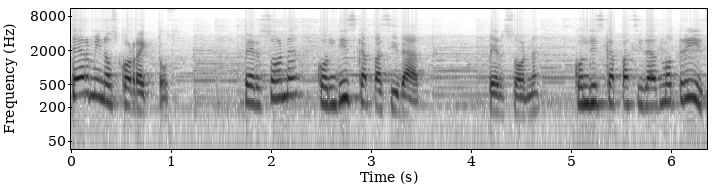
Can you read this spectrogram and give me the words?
Términos correctos. Persona con discapacidad. Persona con discapacidad motriz.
